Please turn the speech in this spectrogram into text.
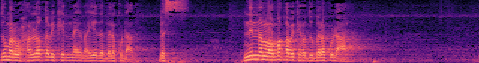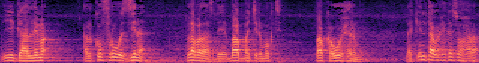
dumar waxaan loo qabi karin inu ayada bele ku dhacdo bas ninna looma qabi karo bele ku dhaca. Iyo gaalnimo alkufru wazina labadaas dee baab ma jira mogta baabka wuu xirmo. Laakiin intaa wixii ka soo hara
